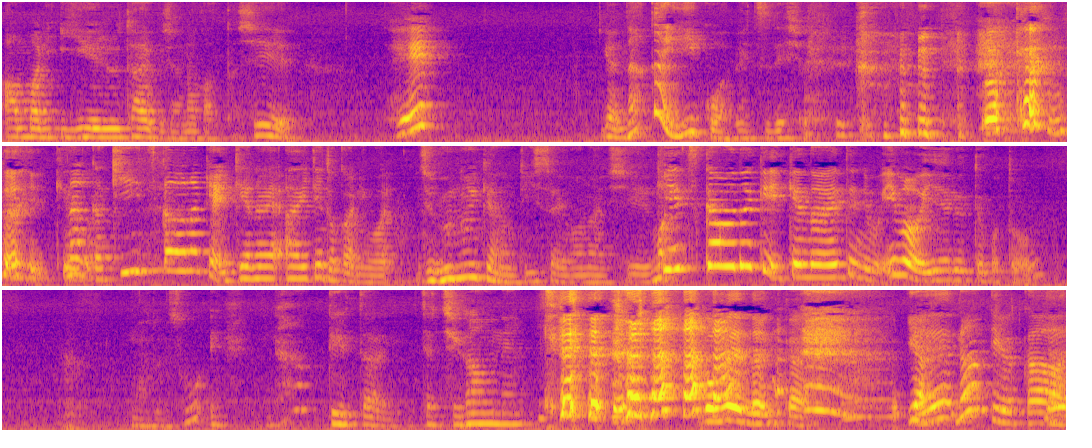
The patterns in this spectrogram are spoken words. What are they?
あんまり言えるタイプじゃなかったしいえや仲いい子は別でしょ。わかんないけど。なんか気使わなきゃいけない相手とかには自分の意見なんて一切言わないしまあ気使わなきゃいけない相手にも今は言えるってこと？まあでもそうえなんて言ったらいい？じゃあ違うね。ごめんなんか。いやえ？なんていうか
